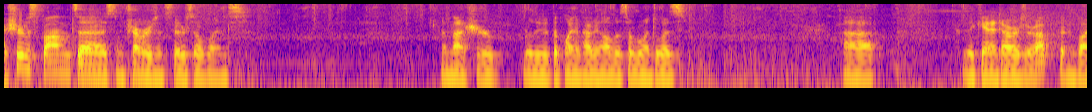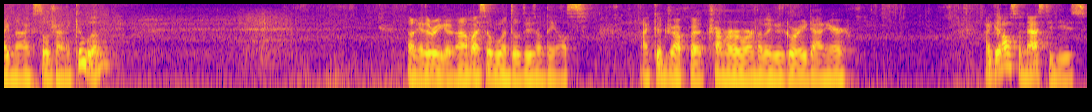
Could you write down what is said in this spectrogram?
I should have spawned uh, some Tremors instead of Silver. I'm not sure really what the point of having all those Silver was. Uh, the cannon towers are up and Flagnog's still trying to kill them. Okay, there we go. Now my Silver will do something else. I could drop a Tremor or another Grigori down here. I can also nasty these.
